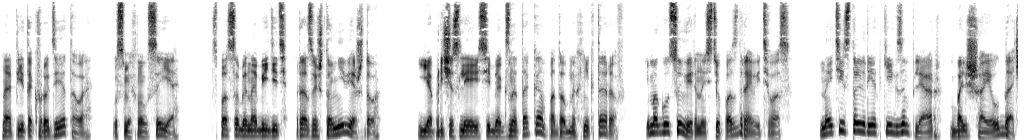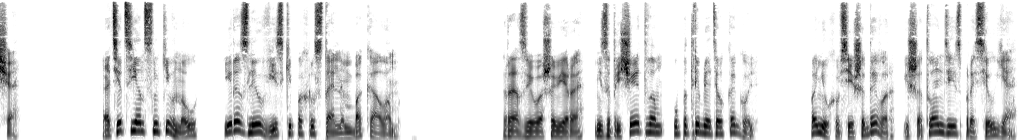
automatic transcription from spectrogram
Напиток вроде этого, усмехнулся я, способен обидеть разве что невежду. Я причисляю себя к знатокам подобных нектаров и могу с уверенностью поздравить вас. Найти столь редкий экземпляр — большая удача. Отец Янсен кивнул и разлил виски по хрустальным бокалам. «Разве ваша вера не запрещает вам употреблять алкоголь?» Понюхав сей шедевр, из Шотландии спросил я.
